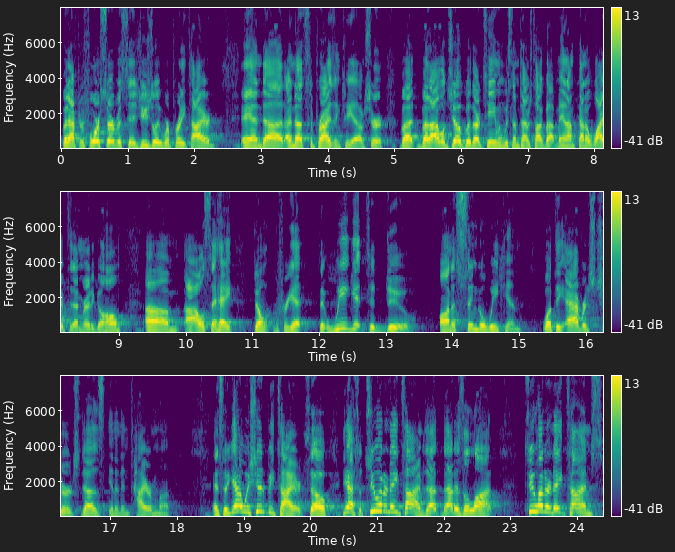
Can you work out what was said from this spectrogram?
but after four services, usually we're pretty tired. And uh, I know it's surprising to you, I'm sure. But, but I will joke with our team, and we sometimes talk about, man, I'm kind of wiped today. I'm ready to go home. Um, I will say, hey, don't forget that we get to do on a single weekend what the average church does in an entire month. And so, yeah, we should be tired. So, yeah, so 208 times, that, that is a lot. 208 times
